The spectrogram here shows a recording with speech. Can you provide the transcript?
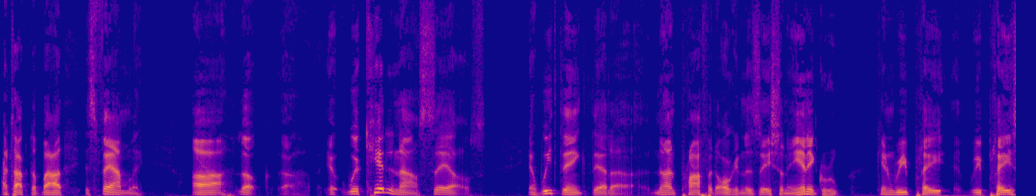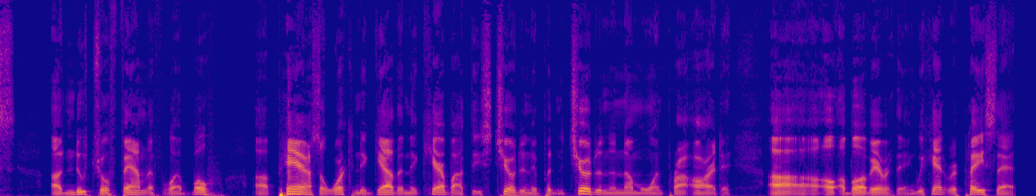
I talked about is family. Uh, look, uh, we're kidding ourselves if we think that a nonprofit organization or any group can replace replace a neutral family for both uh, parents are working together and they care about these children. They're putting the children the number one priority uh, above everything. We can't replace that.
